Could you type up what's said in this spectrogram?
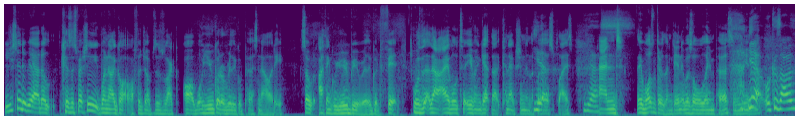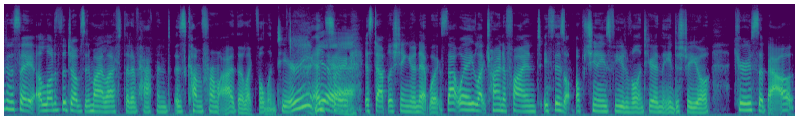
You just need to be able to, because especially when I got offered jobs, it was like, oh, well, you've got a really good personality. So I think you'd be a really good fit. Well, they're able to even get that connection in the Yeah. first place. Yes. And it wasn't through LinkedIn, it was all in person. You know? Yeah, well, because I was going to say a lot of the jobs in my life that have happened has come from either like volunteering and Yeah. so establishing your networks that way, like trying to find if there's opportunities for you to volunteer in the industry you're curious about.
